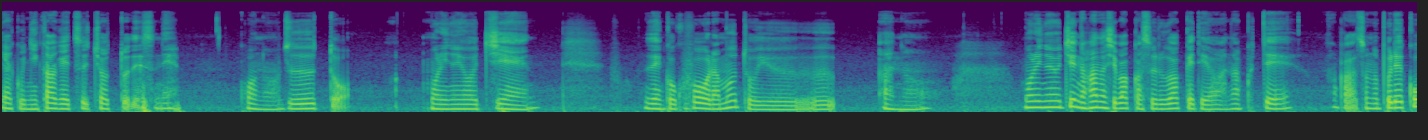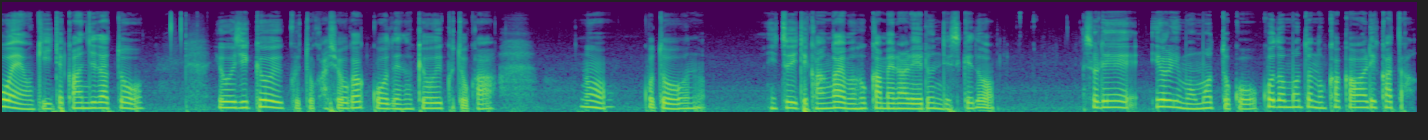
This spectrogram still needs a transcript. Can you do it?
約2ヶ月ちょっとですね。このずっと森の幼稚園全国フォーラムというあの森の幼稚園の話ばっかするわけではなくてなんかそのプレ公演を聞いた感じだと幼児教育とか小学校での教育とかのことについて考えも深められるんですけどそれよりももっとこう子供との関わり方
